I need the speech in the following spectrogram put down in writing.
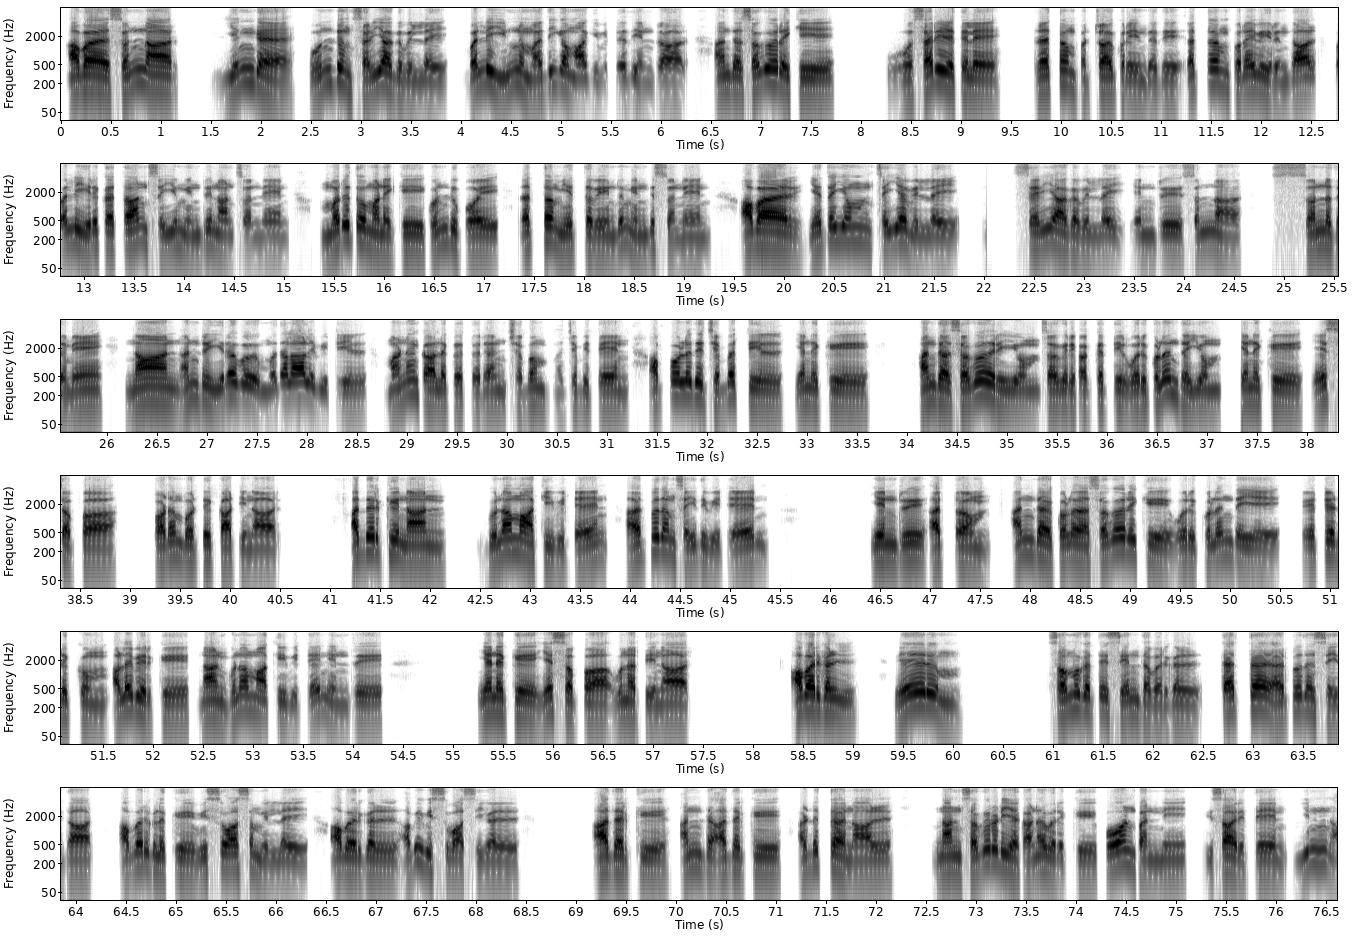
அவர் சொன்னார், "எங்க ஒன்றும் சரியாகவில்லை. வலி இன்னும் அதிகமாகிவிட்டது" என்றார். அந்த சகோதரிக்கு சரீரத்திலே இரத்தம் பற்றா குறைந்தது இரத்தம் குறைவு இருந்தால் வலி இருக்கத்தான் செய்யும் என்று நான் சொன்னேன். மருத்துவமனைக்கு கொண்டு போய் ரத்தம் ஏத்த வேண்டும் என்று சொன்னேன். அவர் எதையும் செய்யவில்லை. சரியாகவில்லை என்று சொன்ன சொன்னதுமே, நான் அன்று இரவு முதலாளி வீட்டில் மனங்கலக்கத்துடன் ஜெபம் ஜெபித்தேன். அப்பொழுது ஜெபத்தில் எனக்கு அந்த சகோதரியும் சகோதரி பக்கத்தில் ஒரு குழந்தையும் எனக்கு ஏசப்பா படம் போட்டு காட்டினார். அதற்கு நான் குணமாக்கிவிட்டேன் அற்புதம் செய்து விட்டேன் என்று அர்த்தம். அந்த குழ சகோதரிக்கு ஒரு குழந்தையை பெற்றெடுக்கும் அளவிற்கு நான் குணமாக்கிவிட்டேன் என்று எனக்கு எஸ் அப்பா உணர்த்தினார். அவர்கள் வேறு சமூகத்தை சேர்ந்தவர்கள். கர்த்தர் அற்புதம் செய்தார். அவர்களுக்கு விசுவாசம் இல்லை. அவர்கள் அவிவிசுவாசிகள் அதற்கு அந்த அதற்கு அடுத்த நாள் நான் சகோதரியுடைய கணவருக்கு ஃபோன் பண்ணி விசாரித்தேன். இன்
